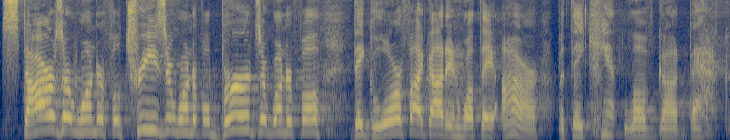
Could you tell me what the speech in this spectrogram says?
Stars are wonderful, trees are wonderful, birds are wonderful. They glorify God in what they are, but they can't love God back.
